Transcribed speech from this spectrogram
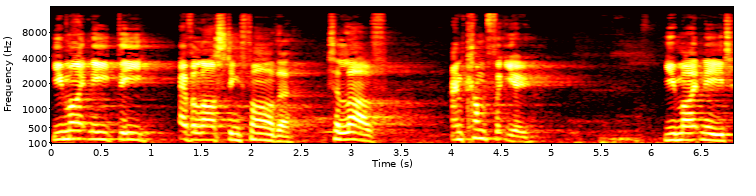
You might need the everlasting Father to love and comfort you. You might need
